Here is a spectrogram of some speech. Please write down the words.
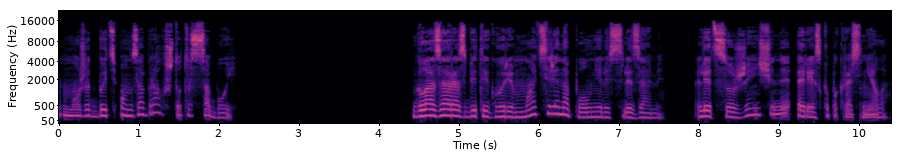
может быть, он забрал что-то с собой. Глаза разбитой горем матери наполнились слезами. Лицо женщины резко покраснело,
